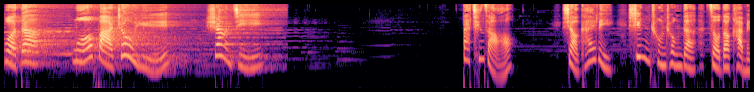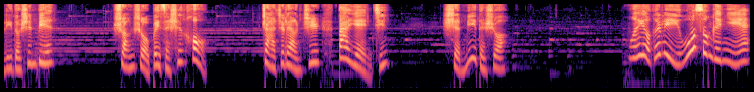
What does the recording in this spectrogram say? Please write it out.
我的魔法咒语上集。大清早。小凯莉兴冲冲地走到卡梅利多身边，双手背在身后，眨着两只大眼睛，神秘地说：“我有个礼物送给你。”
